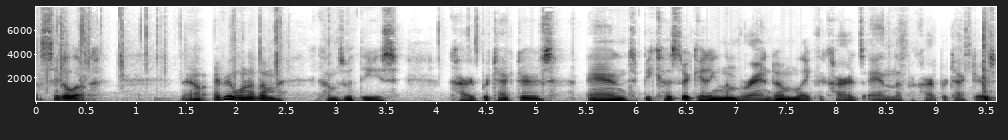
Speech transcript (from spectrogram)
let's take a look. Now, every one of them comes with these card protectors. And because they're getting them random, like the cards and the card protectors,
